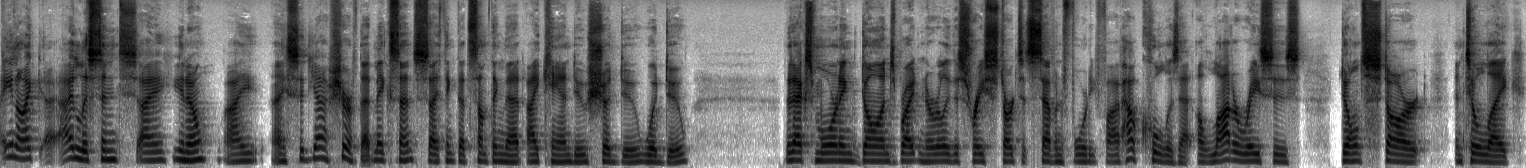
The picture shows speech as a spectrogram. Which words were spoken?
you know, I, I listened. I, you know, I, I said, yeah, sure, that makes sense. I think that's something that I can do, should do, would do. The next morning, dawn's bright and early. This race starts at 7:45. How cool is that? A lot of races don't start until like,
